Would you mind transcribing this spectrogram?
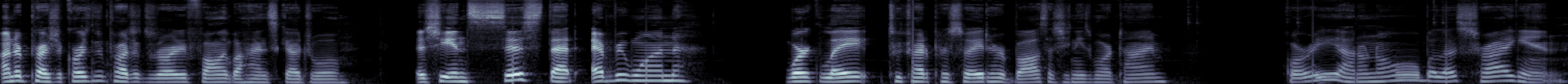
Under pressure, Corey's new project was already falling behind schedule. As she insists that everyone work late to try to persuade her boss that she needs more time. Corey, I don't know, but let's try again.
